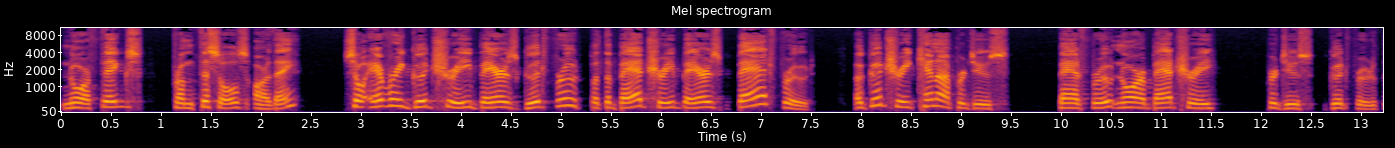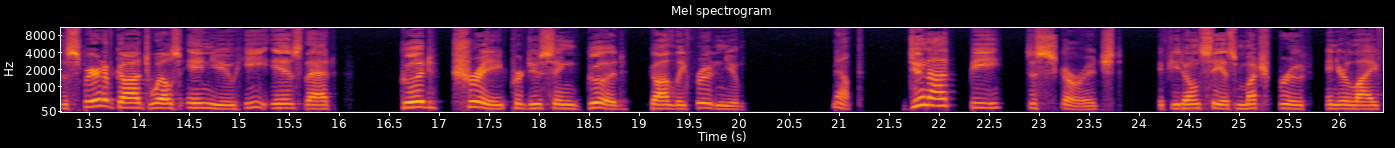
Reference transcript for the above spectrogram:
nor figs from thistles, are they? So every good tree bears good fruit, but the bad tree bears bad fruit. A good tree cannot produce bad fruit, nor a bad tree produce good fruit. If the Spirit of God dwells in you, He is that good tree producing good, godly fruit in you. Now, do not be discouraged if you don't see as much fruit in your life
